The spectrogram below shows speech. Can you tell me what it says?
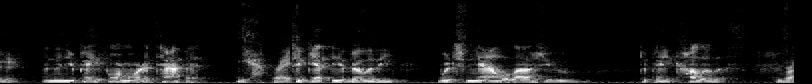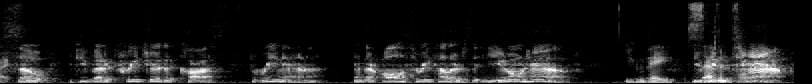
Mm-hmm. and then you pay four more to tap it yeah, right, to get the ability, which now allows you to pay colorless. right. So if you've got a creature that costs three mana, and they're all three colors that you don't have, You can pay you seven can tap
